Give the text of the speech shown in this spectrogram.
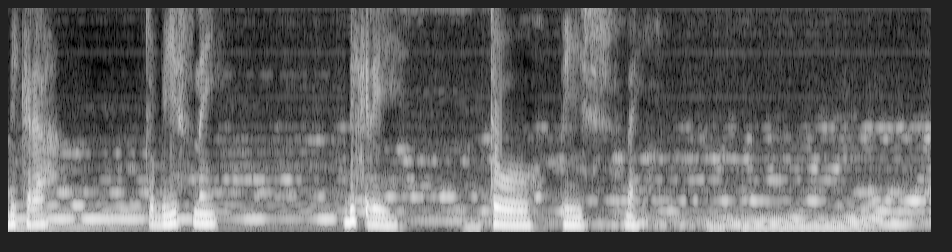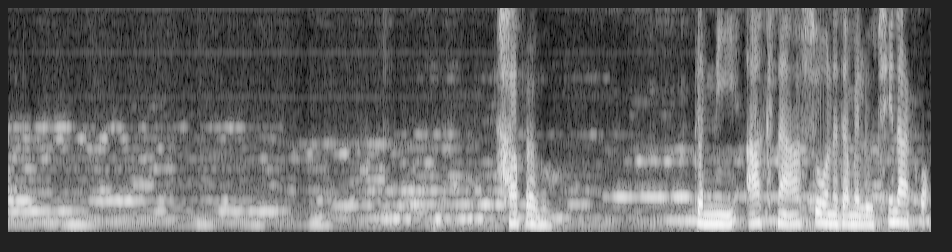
દીકરા, તો બીસ નહીં. દીકરી તો પીસ નહીં. હા પ્રભુ, તેમની આંખના આંસુઓને તમે લૂછી નાખો.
